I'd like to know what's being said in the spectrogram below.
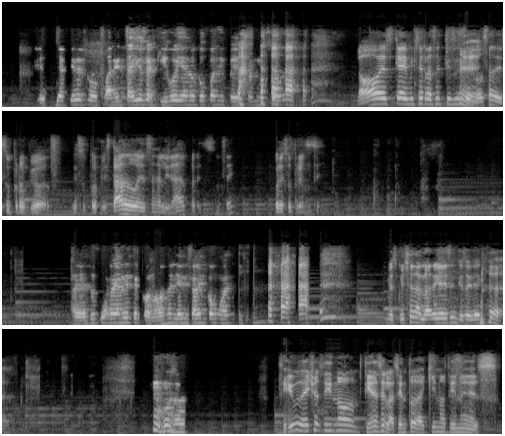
ya tienes como 40 años aquí, güey, ya no ocupas ni pedir permiso. no, es que hay mucha raza que es celosa de su propio, de su propio estado, de esa realidad, por eso, no sé. Por eso pregunté. Allá en tu tierra ya ni te conocen, ya ni saben cómo es. Me escuchan hablar y ya dicen que soy de aquí. Sí, de hecho sí, no tienes el acento de aquí, no tienes,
